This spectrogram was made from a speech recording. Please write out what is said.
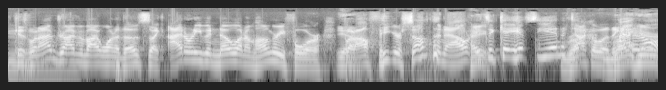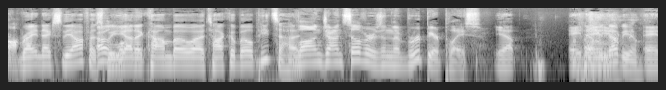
Because when I'm driving by one of those, it's like I don't even know what I'm hungry for, Yeah. but I'll figure something out. Hey, it's a KFC and a Taco Bell. They right got it here, all. right next to the office. Oh, we lo- got a combo uh, Taco Bell Pizza Hut. Long John Silver's in the root beer place. Yep. A&W. A&W.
